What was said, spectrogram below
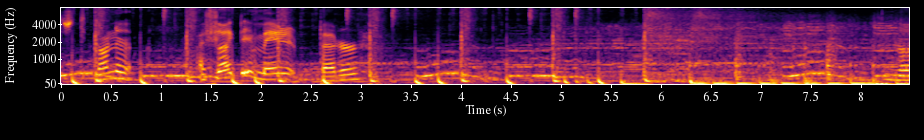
Just gonna, I feel like they made it better. I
